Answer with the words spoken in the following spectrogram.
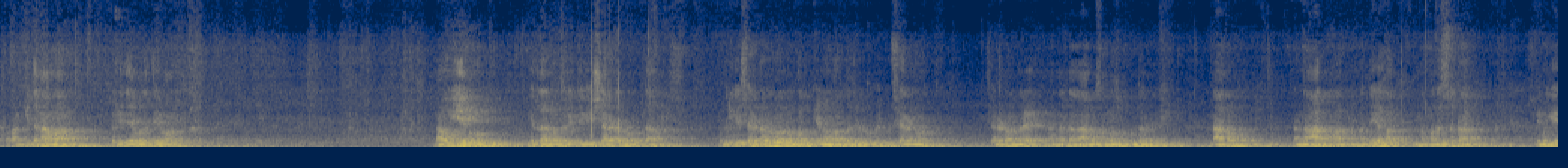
ಅವರ ಅಂಕಿತ ನಾಮ ಕಲಿದೇವರ ದೇವ. ನಾವು ಏನು ಎಲ್ಲರನ್ನೂ ಕರಿತೀವಿ, ಶರಣರು ಅಂತ. ಮೊದಲಿಗೆ ಶರಣರು ಅನ್ನೋ ಪದಕ್ಕೆ ನಾವು ಅರ್ಥ ತಿಳ್ಕೋಬೇಕು. ಶರಣು ಅಂತ. ಶರಣು ಅಂದರೆ ನನ್ನನ್ನು ನಾನು ಸಮರ್ಪಿಸ್ಕೊತಾ ಇದ್ದೀನಿ ನಾನು ನನ್ನ ಆತ್ಮ, ನನ್ನ ದೇಹ, ನನ್ನ ಮನಸ್ಸನ್ನು ನಿಮಗೆ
